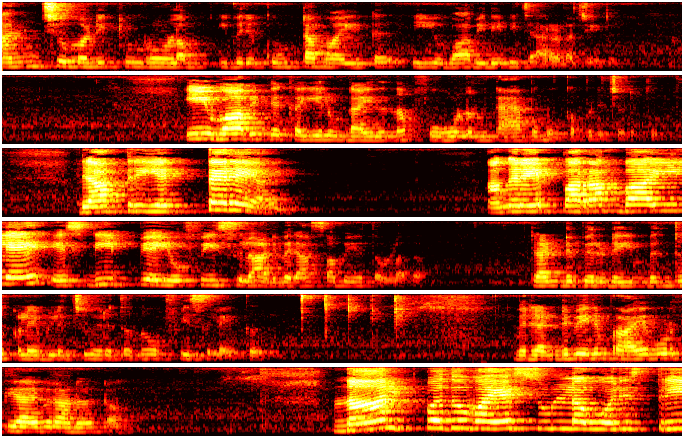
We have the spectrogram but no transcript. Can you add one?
അഞ്ചു മണിക്കൂറോളം ഇവർ കൂട്ടമായിട്ട് ഈ യുവാവിനെ വിചാരണ ചെയ്തു. ഈ യുവാവിന്റെ കയ്യിൽ ഉണ്ടായിരുന്ന ഫോണും ടാബും ഒക്കെ പിടിച്ചെടുത്തു. രാത്രി എട്ടരയായി. അങ്ങനെ പറമ്പായിലെ എസ് ഡി പി ഐ ഓഫീസിലാണ് ഇവർ ആ സമയത്തുള്ളത്. രണ്ടുപേരുടെയും ബന്ധുക്കളെ വിളിച്ചു വരുത്തുന്ന ഓഫീസിലേക്ക്. ഇവർ രണ്ടുപേരും പ്രായപൂർത്തിയായവരാണ് കേട്ടോ. നാൽപ്പത് വയസ്സുള്ള ഒരു സ്ത്രീ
